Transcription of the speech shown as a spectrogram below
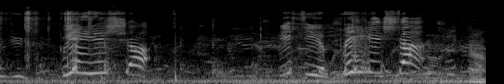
Daddy, I want you to big shot. This is a big shot. Yeah.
